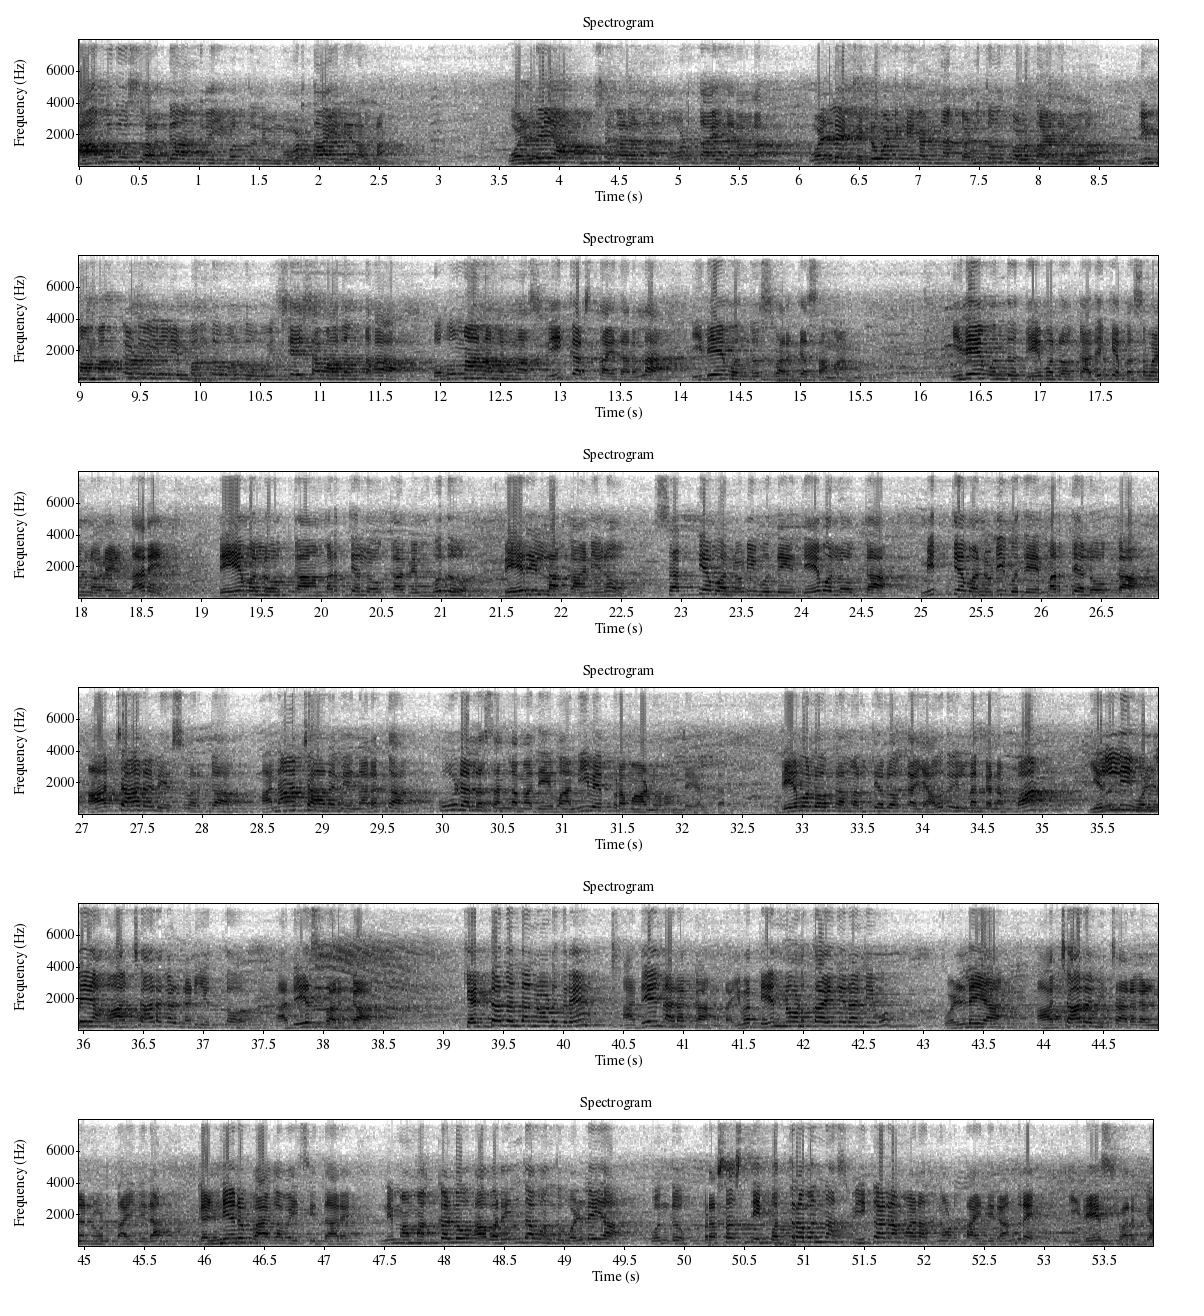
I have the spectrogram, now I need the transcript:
ಯಾವುದು ಸ್ವರ್ಗ ಅಂದರೆ ಇವತ್ತು ನೀವು ನೋಡ್ತಾ ಇದ್ದೀರಲ್ಲ, ಒಳ್ಳೆಯ ಅಂಶಗಳನ್ನು ನೋಡ್ತಾ ಇದ್ದಾರಲ್ಲ, ಒಳ್ಳೆ ಚಟುವಟಿಕೆಗಳನ್ನ ಕಣ್ತುಂಬಿಕೊಳ್ತಾ ಇದ್ದೀರಲ್ಲ ನಿಮ್ಮ ಮಕ್ಕಳು ಇಲ್ಲಿ ಬಂದು ಒಂದು ವಿಶೇಷವಾದಂತಹ ಬಹುಮಾನವನ್ನು ಸ್ವೀಕರಿಸ್ತಾ ಇದ್ದಾರಲ್ಲ, ಇದೇ ಒಂದು ಸ್ವರ್ಗ ಸಮಾನ ಇದೇ ಒಂದು ದೇವಲೋಕ. ಅದಕ್ಕೆ ಬಸವಣ್ಣವ್ರು ಹೇಳ್ತಾರೆ, ದೇವಲೋಕ, ಮರ್ತ್ಯಲೋಕವೆಂಬುದು ಬೇರಿಲ್ಲ ಕಾಣಿರೋ, ಸತ್ಯವ ನುಡಿಯುವುದೇ ದೇವಲೋಕ, ಮಿಥ್ಯವ ನುಡಿಯುವುದೇ ಮರ್ತ್ಯಲೋಕ, ಆಚಾರವೇ ಸ್ವರ್ಗ, ಅನಾಚಾರವೇ ನರಕ, ಕೂಡಲ ಸಂಗಮ ದೇವ, ನೀವೇ ಪ್ರಮಾಣು ಅಂತ ಹೇಳ್ತಾರೆ. ದೇವಲೋಕ, ಮರ್ತ್ಯಲೋಕ ಯಾವುದೂ ಇಲ್ಲ ಕಣಪ್ಪ. ಎಲ್ಲಿ ಒಳ್ಳೆಯ ಆಚಾರಗಳು ನಡೆಯುತ್ತೋ, ಅದೇ ಸ್ವರ್ಗ. ಕೆಟ್ಟದನ್ನು ನೋಡಿದ್ರೆ ಅದೇ ನರಕ ಅಂತ. ಇವತ್ತೇನು ನೋಡ್ತಾ ಇದ್ದೀರಾ ನೀವು? ಒಳ್ಳೆಯ ಆಚಾರ ವಿಚಾರಗಳನ್ನ ನೋಡ್ತಾ ಇದ್ದೀರಾ? ಗಣ್ಯರು ಭಾಗವಹಿಸಿದ್ದಾರೆ. ನಿಮ್ಮ ಮಕ್ಕಳು ಅವರಿಂದ ಒಂದು ಒಳ್ಳೆಯ ಒಂದು ಪ್ರಶಸ್ತಿ ಪತ್ರವನ್ನು ಸ್ವೀಕಾರ ಮಾಡೋದು ನೋಡ್ತಾ ಇದ್ದೀರಾ ಅಂದರೆ ಇದೇ ಸ್ವರ್ಗ.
